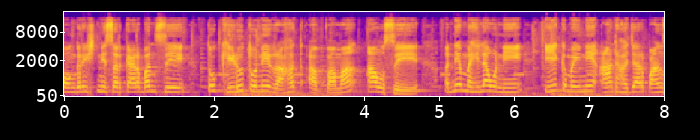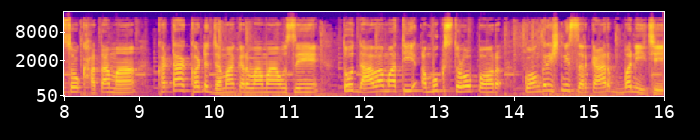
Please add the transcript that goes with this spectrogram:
કોંગ્રેસની સરકાર બનશે, તો ખેડૂતોને રાહત આપવામાં આવશે અને મહિલાઓને એક મહિને આઠ હજાર પાંચસો ખાતામાં ખટાખટ જમા કરવામાં આવશે. તો દાવામાંથી અમુક સ્થળો પર કોંગ્રેસની સરકાર બની છે.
